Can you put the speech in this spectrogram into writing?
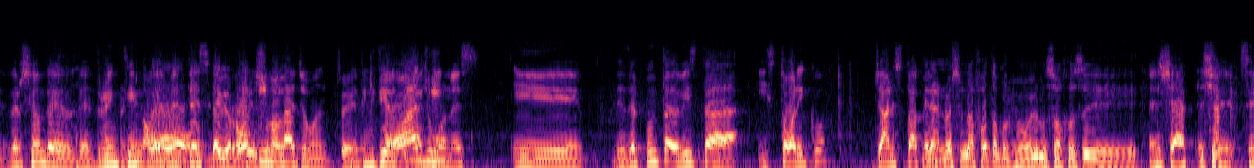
versión del, del Dream Team, obviamente, es David Robinson. Hakim Olajuwon. Sí. Definitivamente Olajuwon Hakim. es- Y desde el punto de vista histórico, John Stockton Mira, no es una foto porque movió los ojos de... En Shaq. Sí. sí.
